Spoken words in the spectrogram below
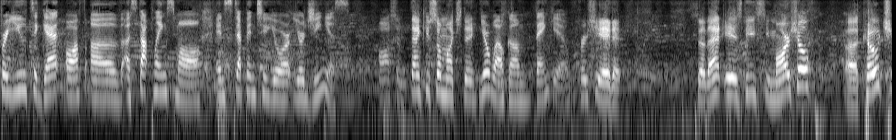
for you to get off of uh, stop playing small and step into your, your genius. Awesome. Thank you so much, Dee. You're welcome. Thank you. Appreciate it. So that is DC Marshall, uh, coach,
